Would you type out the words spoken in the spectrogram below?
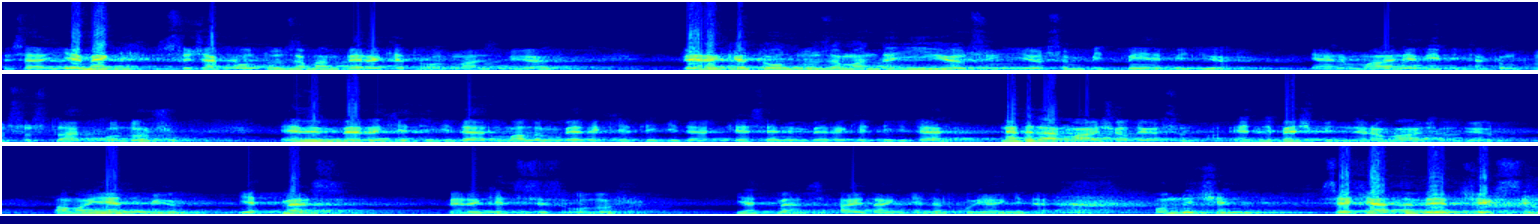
mesela yemek sıcak olduğu zaman bereket olmaz diyor. Bereket olduğu zaman da yiyorsun yiyorsun bitmeyebiliyor. Yani manevi bir takım hususlar olur. Evin bereketi gider, malın bereketi gider, kesenin bereketi gider. Ne kadar maaş alıyorsun? 55 bin lira maaş alıyorum. Ama yetmiyor. Yetmez. Bereketsiz olur. Yetmez. Aydan gelir, huya gider. Onun için zekatı vereceksin.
